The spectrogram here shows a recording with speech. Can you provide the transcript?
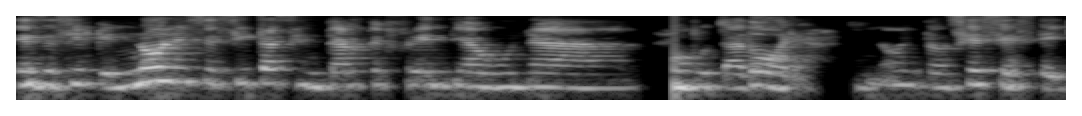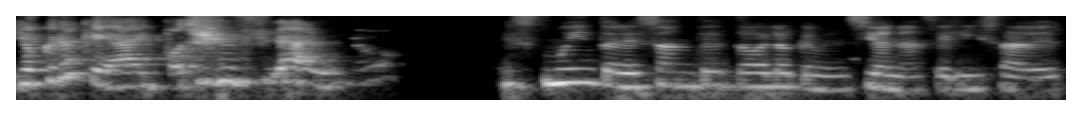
es decir, que no necesitas sentarte frente a una computadora, ¿no? Entonces, este, yo creo que hay potencial, ¿no? Es muy interesante todo lo que mencionas, Elizabeth.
